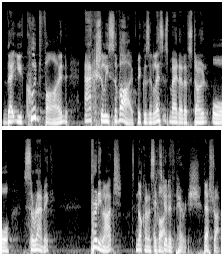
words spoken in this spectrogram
that you could find actually survive because unless it's made out of stone or ceramic, pretty much it's not going to survive. It's going to perish. That's right.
